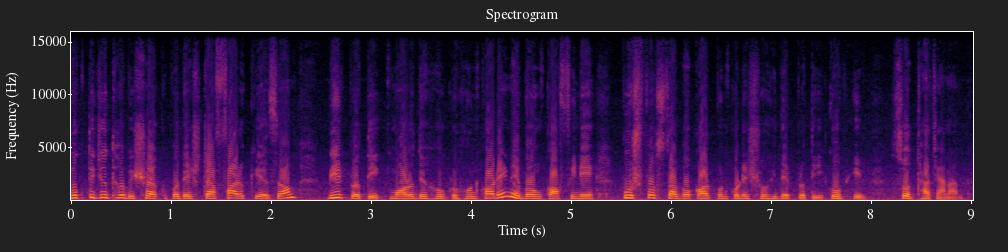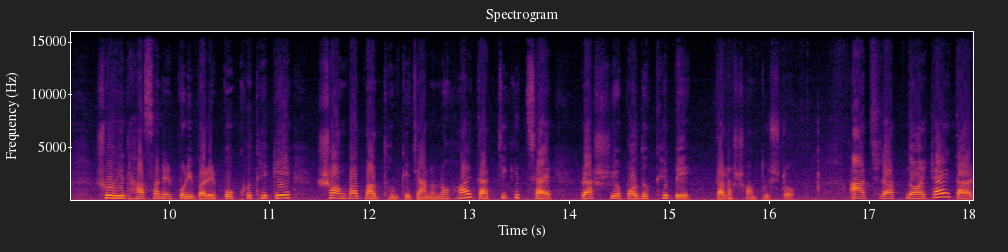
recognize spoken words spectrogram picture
মুক্তিযুদ্ধ বিষয়ক উপদেষ্টা ফারুক আজম বীর প্রতীক মরদেহ গ্রহণ করেন এবং কফিনে পুষ্পস্তবক অর্পণ করে শহীদের প্রতি গভীর শ্রদ্ধা জানান। শহীদ হাসানের পরিবারের পক্ষ থেকে সংবাদ মাধ্যমকে জানানো হয়। তার চিকিৎসায় রাষ্ট্রীয় পদক্ষেপে তারা সন্তুষ্ট। আজ রাত নয়টায় তার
